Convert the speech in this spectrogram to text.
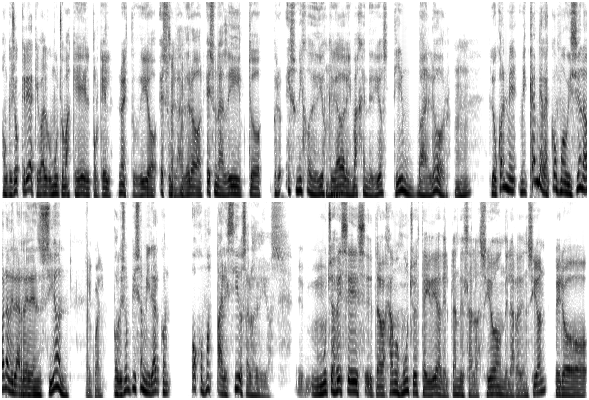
aunque yo crea que valgo mucho más que él, porque él no estudió, es un ladrón, es un adicto, pero es un hijo de Dios creado a la imagen de Dios, tiene un valor. Lo cual me, me cambia la cosmovisión ahora de la redención. Tal cual. Porque yo empiezo a mirar con ojos más parecidos a los de Dios. Eh, muchas veces eh, trabajamos mucho esta idea del plan de salvación, de la redención, pero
